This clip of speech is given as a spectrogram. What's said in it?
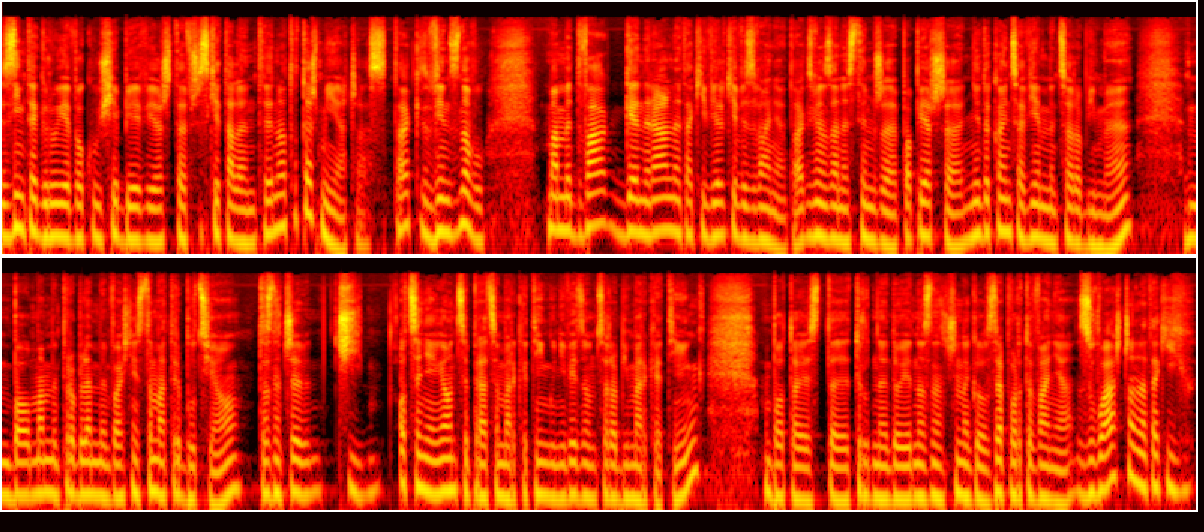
zintegruje wokół siebie, wiesz, te wszystkie talenty, no to też mija czas, tak? Więc znowu, mamy dwa generalne takie wielkie wyzwania, tak? Związane z tym, że po pierwsze, nie do końca wiemy, co robimy, bo mamy problemy właśnie z tą atrybucją, to znaczy ci oceniający pracę marketingu nie wiedzą, co robi marketing, bo to jest e, trudne do jednoznacznego zraportowania, zwłaszcza na takich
